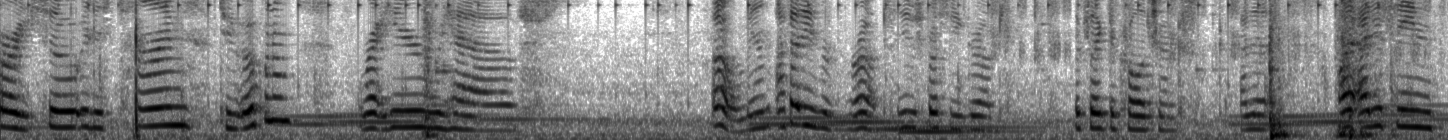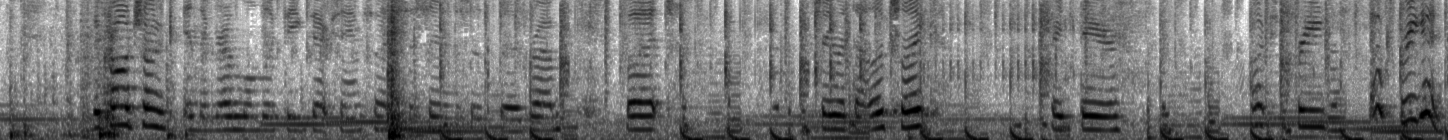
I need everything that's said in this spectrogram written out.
Alrighty, so it is time to open them. Right here we have. Oh man, I thought these were grubs. These were supposed to be grubs. Looks like they're crawl chunks. I, I, I just seen the crawl chunk and the grub will look the exact same, so I just assumed this was the grub. But show you what that looks like. Right there. Looks pretty. That looks pretty good.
